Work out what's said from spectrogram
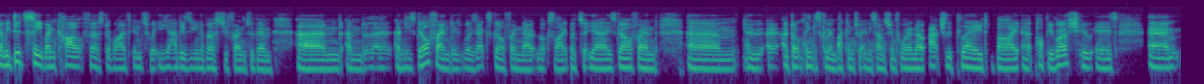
Now, we did see when Carl first arrived into it, he had his university friends with him, and and uh, and his girlfriend, his well, his ex girlfriend now it looks like, but uh, yeah, his girlfriend, um, who uh, I don't think is coming back into it anytime soon. For what I know, actually played by uh, Poppy Rush, who is. Um,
